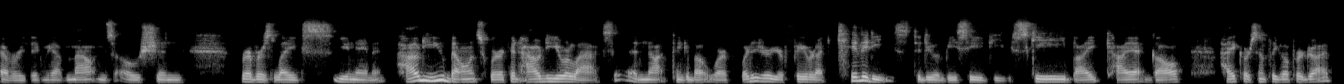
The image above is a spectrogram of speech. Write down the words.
everything. We have mountains ocean rivers lakes you name it. How do you balance work and how do you relax and not think about work? What are your favorite activities to do in bc do you ski bike kayak golf hike or simply go for a drive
